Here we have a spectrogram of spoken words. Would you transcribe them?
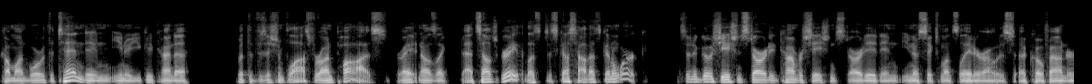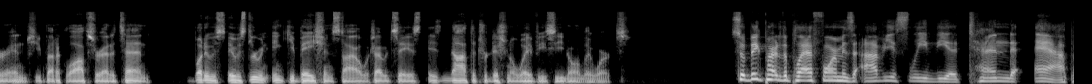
come on board with Attend and, you know, you could kind of put the physician philosopher on pause, right? And I was like, that sounds great. Let's discuss how that's going to work. So negotiation started, conversation started, and you know, six months later, I was a co-founder and chief medical officer at Attend. But it was it was through an incubation style, which I would say is is not the traditional way VC normally works. So big part of the platform is obviously the Attend app.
